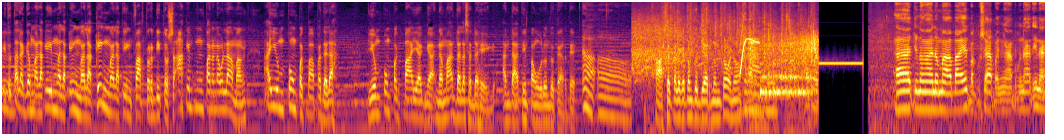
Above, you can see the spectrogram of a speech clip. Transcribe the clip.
ito talaga malaking, malaking, malaking, malaking factor dito. Sa akin pong pananaw lamang ay yung pong pagpapadala, yung pong pagpayag nga na madala sa dahig ang dating Pangulong Duterte. Oo. Hassle talaga tong gobyernong to, no? At yun na nga ng mga kabayan, pag-usapan nga po natin ha.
